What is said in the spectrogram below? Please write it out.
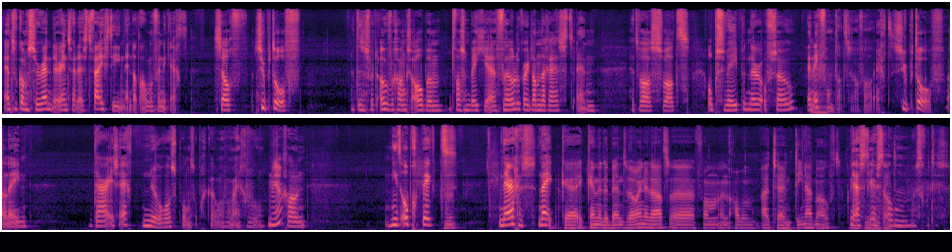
En toen kwam Surrender in 2015. En dat album vind ik echt zelf super tof. Het is een soort overgangsalbum. Het was een beetje vrolijker dan de rest. En het was wat opzwepender of zo. En ik Mhm. vond dat zelf wel echt super tof. Alleen daar is echt nul respons op gekomen voor mijn gevoel. Ja? Gewoon niet opgepikt. Hm. Nergens. Nee. Ik, eh, ik kende de band wel inderdaad eh, van een album uit 2010 uit mijn hoofd. Ja, is het eerste album, als het goed is.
